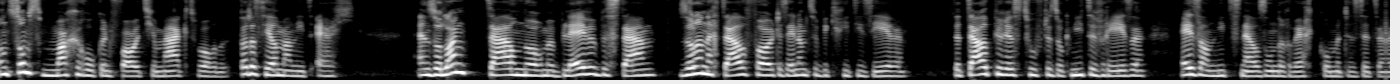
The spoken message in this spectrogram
Want soms mag er ook een fout gemaakt worden. Dat is helemaal niet erg. En zolang taalnormen blijven bestaan, zullen er taalfouten zijn om te bekritiseren. De taalpurist hoeft dus ook niet te vrezen. Hij zal niet snel zonder werk komen te zitten.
